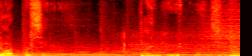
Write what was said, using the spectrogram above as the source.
God bless you thank you very much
